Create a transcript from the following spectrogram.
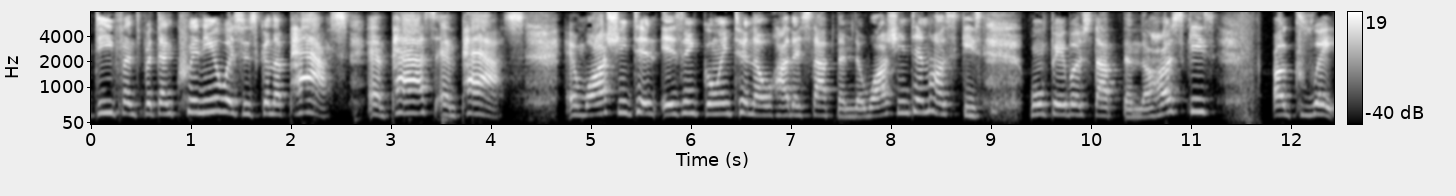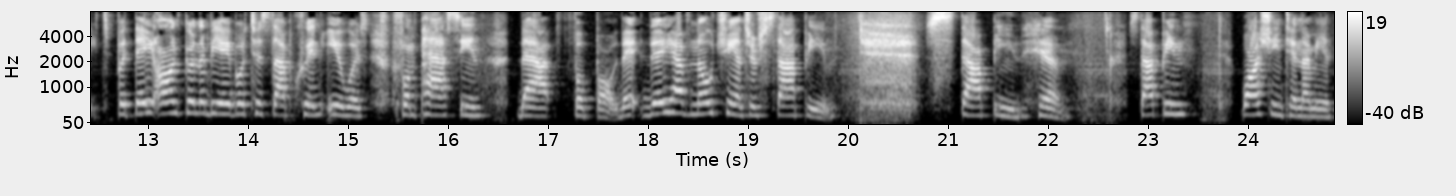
defense, but then Quinn Ewers is going to pass and pass and pass. And Washington isn't going to know how to stop them. The Washington Huskies won't be able to stop them. The Huskies are great, but they aren't going to be able to stop Quinn Ewers from passing that football. They, they have no chance of stopping stopping him. Stopping Washington, I mean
